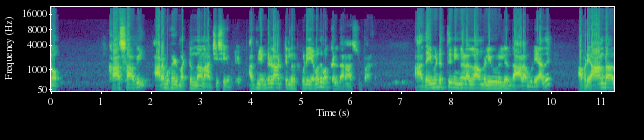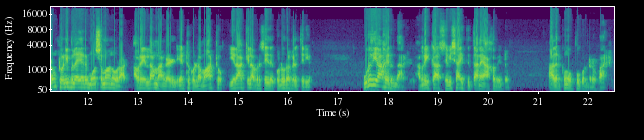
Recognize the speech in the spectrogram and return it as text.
நோ காசாவில் அரபுகள் மட்டும்தான் ஆட்சி செய்ய முடியும். அதுவும் எங்கள் நாட்டில் இருக்கக்கூடிய எமது மக்கள் தான் ஆசிப்பார்கள். அதை விடுத்து நீங்கள் எல்லாம் வெளியூரிலிருந்து ஆள முடியாது. அப்படி ஆண்டாலும் டொனி பிளேயர் மோசமான ஒரு ஆள். அவரை எல்லாம் நாங்கள் ஏற்றுக்கொள்ள மாட்டோம். ஈராக்கில் அவர் செய்த கொடூரங்கள் தெரியும். உறுதியாக இருந்தார்கள். அமெரிக்கா செவிசாய்த்துத்தானே ஆக வேண்டும். அதற்கும் ஒப்புக்கொண்டிருப்பார்கள்.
